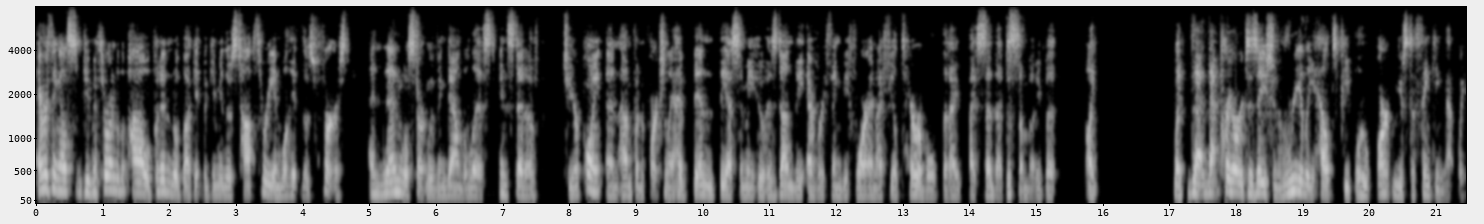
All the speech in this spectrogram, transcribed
Everything else you can throw into the pile, we'll put it into a bucket, but give me those top three and we'll hit those first. And then we'll start moving down the list instead of, to your point, and um, unfortunately, I have been the SME who has done the everything before, and I feel terrible that I, I said that to somebody, but like, like that that prioritization really helps people who aren't used to thinking that way.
